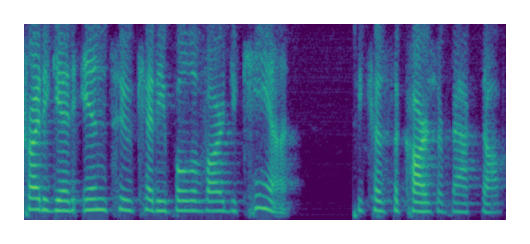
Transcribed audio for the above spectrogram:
try to get into Ketty Boulevard, you can't because the cars are backed up.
